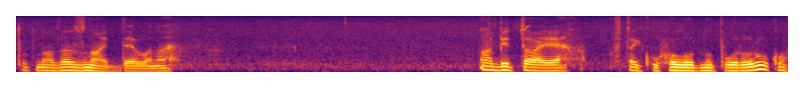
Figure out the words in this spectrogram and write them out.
Тут треба знати, де вона обітає в таку холодну пору року.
